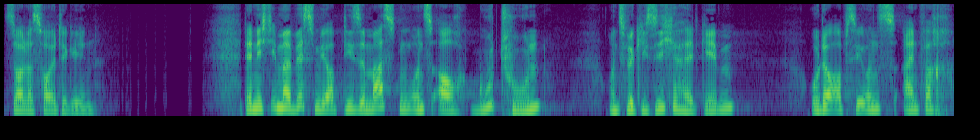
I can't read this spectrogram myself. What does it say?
soll es heute gehen. Denn nicht immer wissen wir, ob diese Masken uns auch gut tun, uns wirklich Sicherheit geben oder ob sie uns einfach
